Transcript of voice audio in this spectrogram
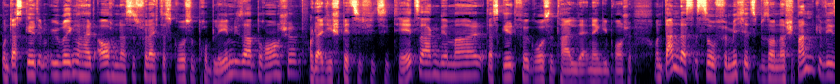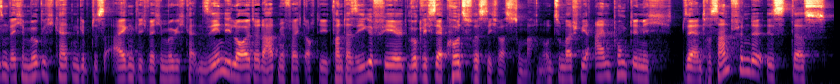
Und das gilt im Übrigen halt auch, und das ist vielleicht das große Problem dieser Branche oder die Spezifizität, sagen wir mal, das gilt für große Teile der Energiebranche. Und dann, das ist so für mich jetzt besonders spannend gewesen, welche Möglichkeiten gibt es eigentlich, welche Möglichkeiten sehen die Leute, da hat mir vielleicht auch die Fantasie gefehlt, wirklich sehr kurzfristig was zu machen. Und zum Beispiel ein Punkt, den ich sehr interessant finde, ist, dass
